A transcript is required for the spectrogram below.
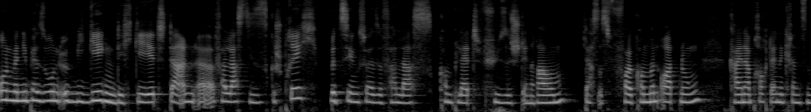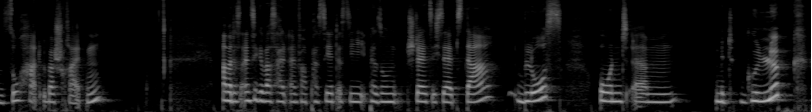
Und wenn die Person irgendwie gegen dich geht, dann äh, verlass dieses Gespräch, beziehungsweise verlass komplett physisch den Raum. Das ist vollkommen in Ordnung. Keiner braucht deine Grenzen so hart überschreiten. Aber das Einzige, was halt einfach passiert, ist, die Person stellt sich selbst dar, bloß und ähm, mit Glück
